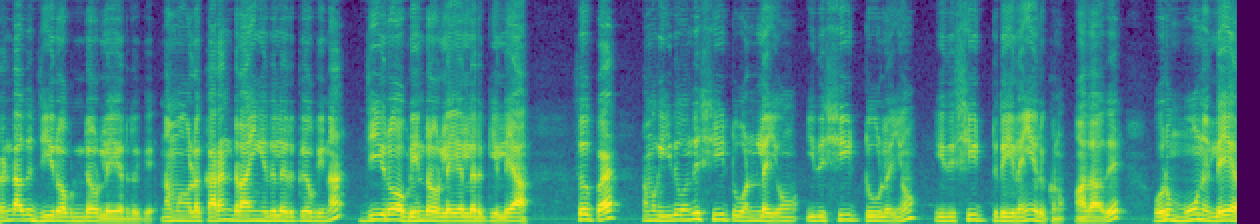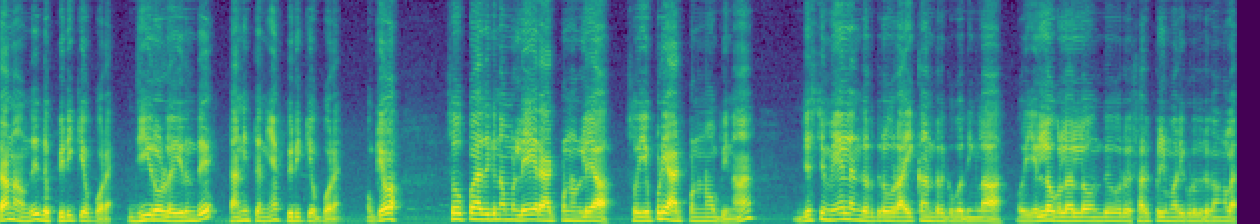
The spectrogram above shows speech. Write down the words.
ரெண்டாவது ஜீரோ அப்படின்ற ஒரு லேயர் இருக்குது நம்மளோட கரண்ட் டிராயிங் இதில் இருக்குது அப்படின்னா ஜீரோ அப்படின்ற ஒரு லேயரில் இருக்குது இல்லையா? ஸோ இப்போ நமக்கு இது வந்து ஷீட் ஒன்லையும் இது ஷீட் டூலையும் இது ஷீட் த்ரீலையும் இருக்கணும். அதாவது ஒரு மூணு லேயராக நான் வந்து இதை பிரிக்க போகிறேன் ஜீரோவில் இருந்து தனித்தனியாக பிரிக்க போகிறேன் ஓகேவா ஸோ இப்போ அதுக்கு நம்ம லேயர் ஆட் பண்ணணும் இல்லையா? ஸோ எப்படி ஆட் பண்ணணும் அப்படின்னா ஜஸ்ட் மேலே இந்த இடத்துல ஒரு ஐக்கான் இருக்குது பார்த்தீங்களா ஒரு எல்லோ கலரில் வந்து ஒரு சர்க்கிள் மாதிரி கொடுத்துருக்காங்களே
